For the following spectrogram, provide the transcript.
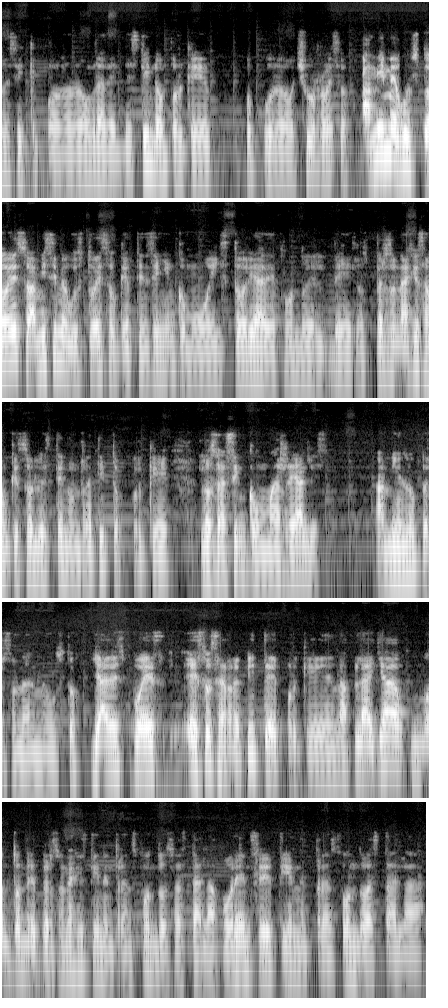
decir que por obra del destino, porque fue puro churro eso. A mí me gustó eso, a mí sí me gustó eso, que te enseñen como historia de fondo de, de los personajes, aunque solo estén un ratito, porque los hacen como más reales a mí en lo personal me gustó. Ya después eso se repite porque en la playa un montón de personajes tienen trasfondos, hasta la forense tiene trasfondo, hasta la...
